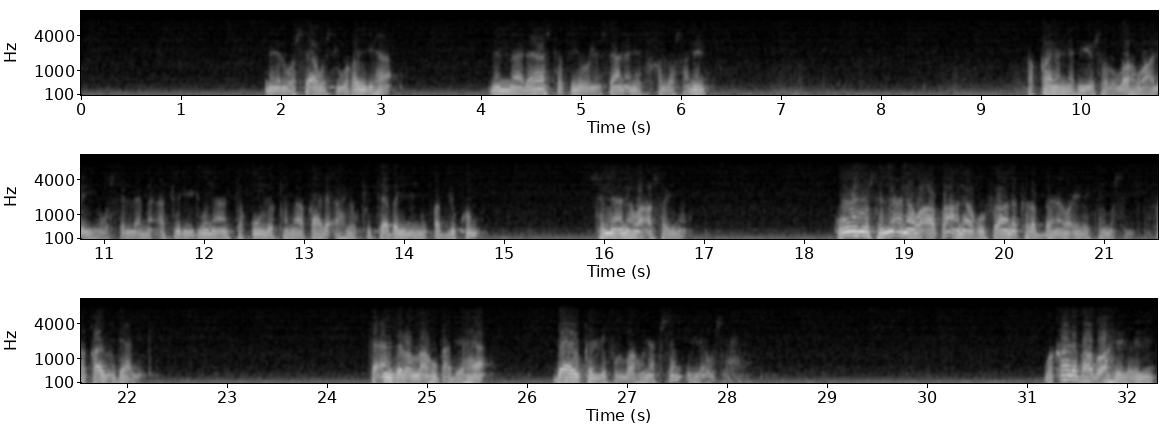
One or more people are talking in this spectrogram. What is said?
من الوساوس وغيرها مما لا يستطيع الإنسان أن يتخلص منه. فقال النبي صلى الله عليه وسلم أتريدون أن تقولوا كما قال أهل الكتابين من قبلكم سمعنا وعصينا. قولوا سمعنا وأطعنا غفرانك ربنا وإليك المصير. فقالوا ذلك. فأنزل الله بعدها لا يكلف الله نفسا إلا وسعها. وقال بعض أهل العلم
